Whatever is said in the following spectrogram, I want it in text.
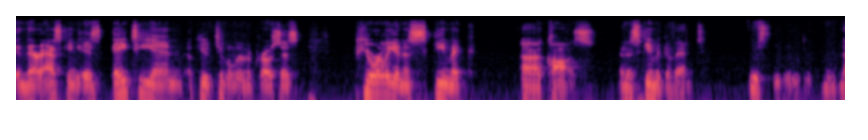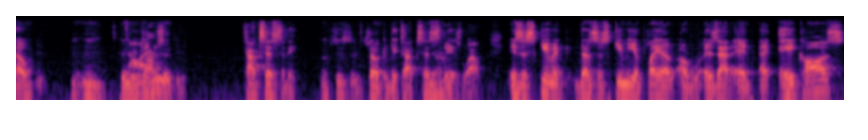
and they're asking, is ATN, acute tubular necrosis, purely an ischemic uh, cause, an ischemic event? No Mm-mm. Could no, be I toxic. don't. toxicity. Toxicity. So it could be toxicity as well. Is ischemic? Does ischemia play a? a is that a, a a cause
